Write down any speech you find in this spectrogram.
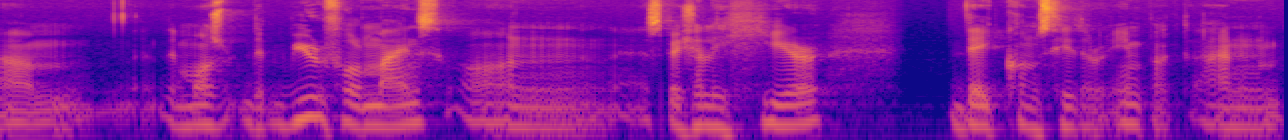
um, the most the beautiful minds on especially here they consider impact. And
